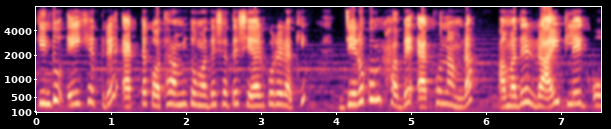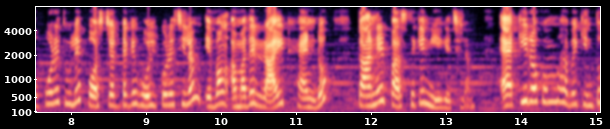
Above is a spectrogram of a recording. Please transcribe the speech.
কিন্তু এই ক্ষেত্রে একটা কথা আমি তোমাদের সাথে শেয়ার করে রাখি। যেরকমভাবে এখন আমরা আমাদের রাইট লেগ ওপরে তুলে পশ্চারটাকে হোল্ড করেছিলাম এবং আমাদের রাইট হ্যান্ডও কানের পাশ থেকে নিয়ে গেছিলাম। একই রকমভাবে কিন্তু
